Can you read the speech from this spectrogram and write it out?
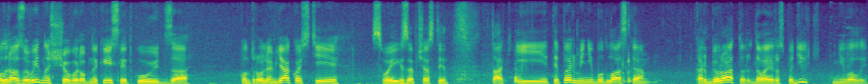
Одразу видно, що виробники слідкують за контролем якості своїх запчастин. Так, і тепер мені, будь ласка, карбюратор. Давай розподільні вали.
